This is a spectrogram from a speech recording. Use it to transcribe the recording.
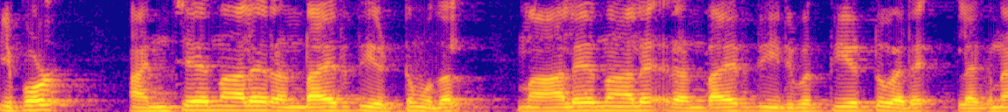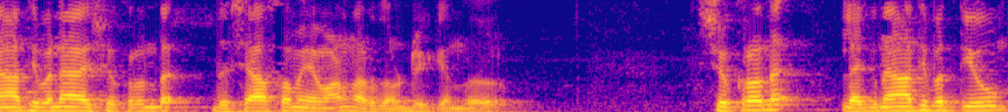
ഇപ്പോൾ അഞ്ച് നാല് രണ്ടായിരത്തി എട്ട് മുതൽ നാല് നാല് രണ്ടായിരത്തി ഇരുപത്തിയെട്ട് വരെ ലഗ്നാധിപനായ ശുക്രന്റെ ദശാസമയമാണ് നടന്നുകൊണ്ടിരിക്കുന്നത്. ശുക്രന് ലഗ്നാധിപത്യവും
